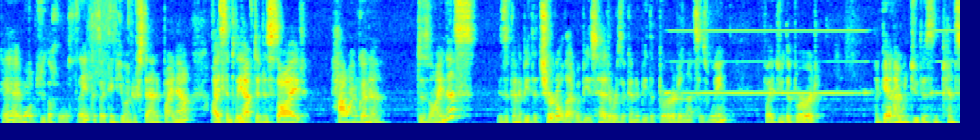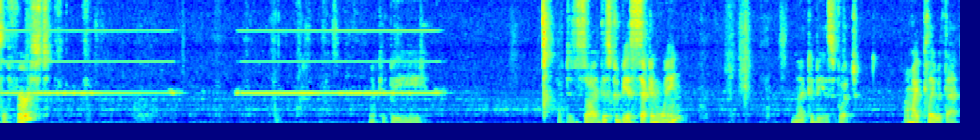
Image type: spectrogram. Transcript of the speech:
Okay, I won't do the whole thing because I think you understand it by now. I simply have to decide how I'm going to design this. Is it going to be the turtle? That would be his head. Or is it going to be the bird? And that's his wing. If I do the bird, again, I would do this in pencil first. That could be, I have to decide. This could be a second wing. And that could be his foot. I might play with that.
